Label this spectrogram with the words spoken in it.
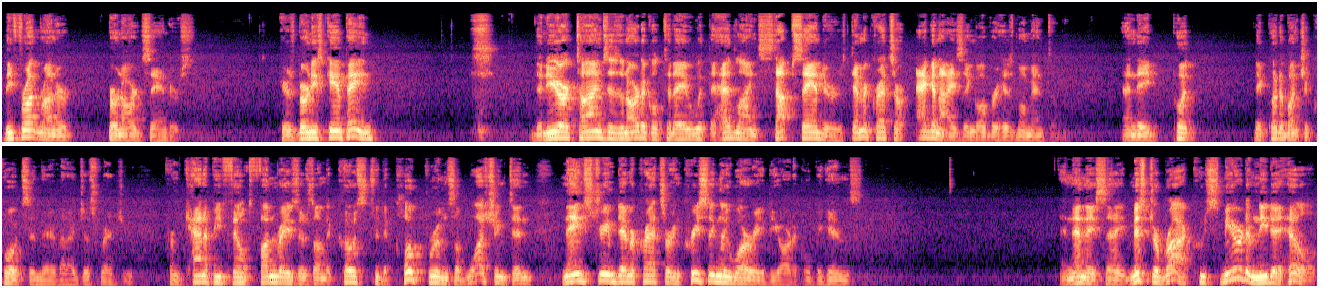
the frontrunner Bernard Sanders. Here's Bernie's campaign. The New York Times has an article today with the headline "Stop Sanders." Democrats are agonizing over his momentum, and they put they put a bunch of quotes in there that I just read you. From canopy-filled fundraisers on the coast to the cloakrooms of Washington, mainstream Democrats are increasingly worried. The article begins, and then they say Mr. Brock, who smeared Anita Hill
